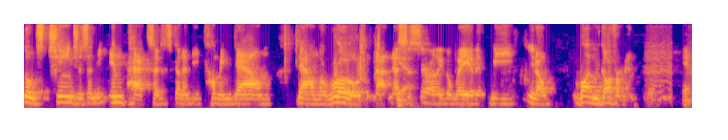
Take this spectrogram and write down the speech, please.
those changes and the impacts that it's going to be coming down down the road, not necessarily the way that we, you know, run government. Yeah.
